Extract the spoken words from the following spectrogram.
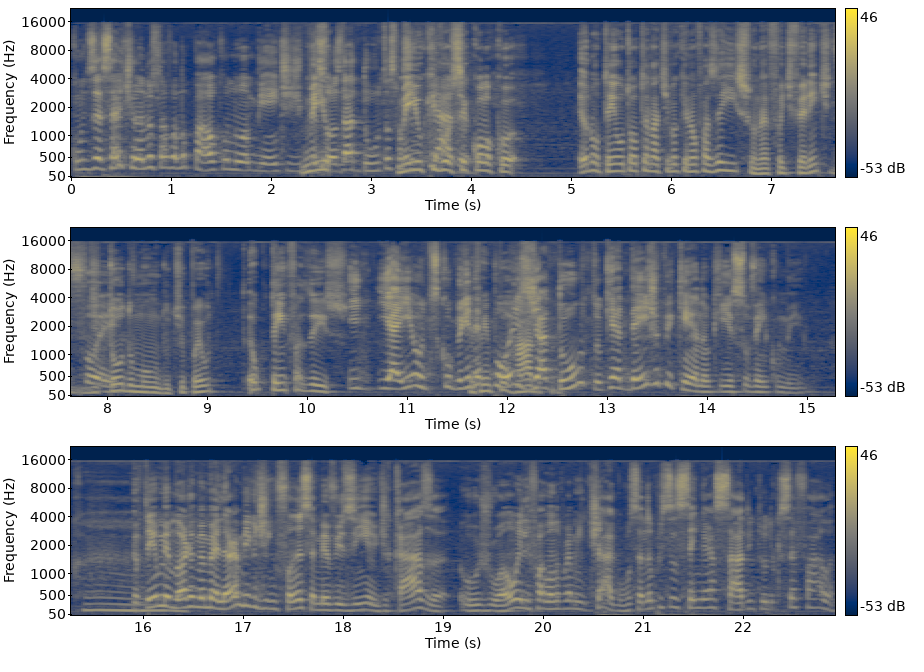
Com 17 anos eu tava no palco, no ambiente de Meio- pessoas adultas Meio que piada. você colocou. Eu não tenho outra alternativa que não fazer isso, né? Foi diferente Foi. de todo mundo. Tipo, eu, eu tenho que fazer isso. E, e aí eu descobri depois de adulto que é desde pequeno que isso vem comigo. Eu tenho memória do meu melhor amigo de infância, meu vizinho de casa, o João, ele falando pra mim, Thiago, você não precisa ser engraçado em tudo que você fala.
